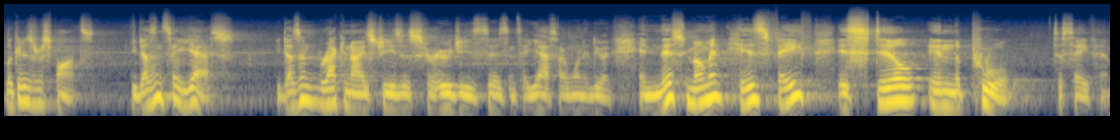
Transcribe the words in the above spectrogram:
Look at his response. He doesn't say yes. He doesn't recognize Jesus for who Jesus is and say, Yes, I want to do it. In this moment, his faith is still in the pool to save him.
